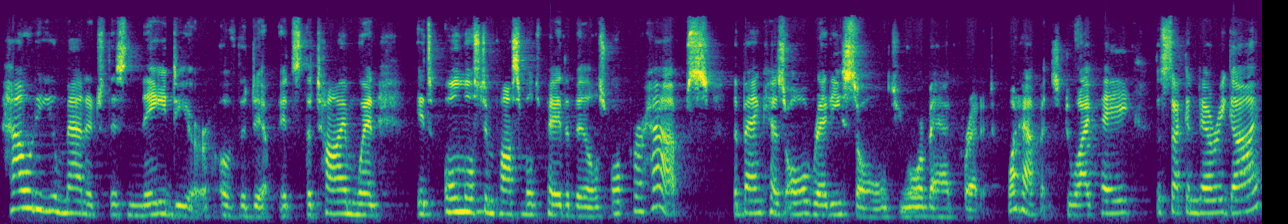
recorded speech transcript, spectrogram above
How do you manage this nadir of the dip? It's the time when it's almost impossible to pay the bills, or perhaps the bank has already sold your bad credit. What happens? Do I pay the secondary guy?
